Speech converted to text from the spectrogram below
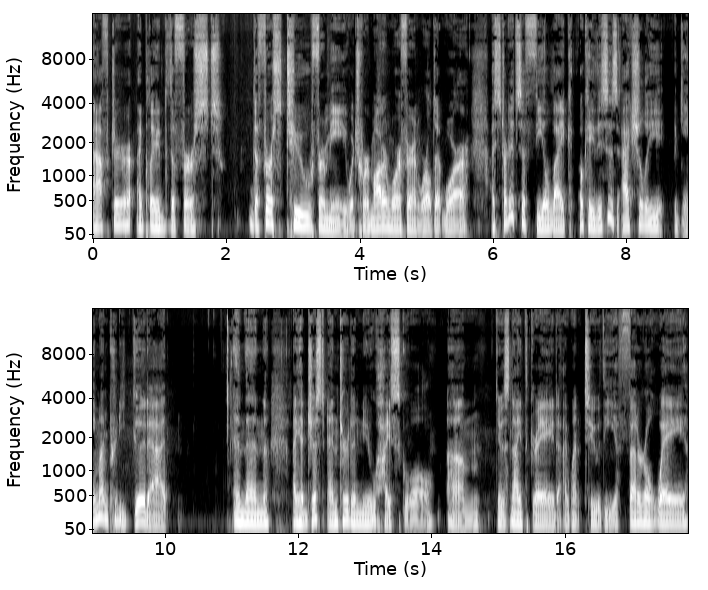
after I played the first the first two for me, which were Modern Warfare and World at War, I started to feel like, okay, this is actually a game I'm pretty good at. And then I had just entered a new high school. Um, it was ninth grade. I went to the Federal Way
